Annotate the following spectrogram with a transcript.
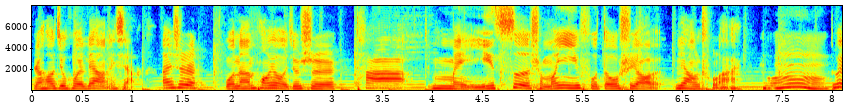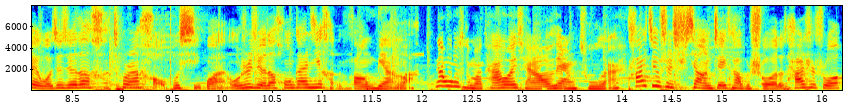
然后就会晾一下。但是我男朋友就是他每一次什么衣服都是要晾出来，嗯，对我就觉得很突然好不习惯。我是觉得烘干机很方便了。那为什么他会想要晾出来？他就是像 Jacob 说的，他是说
